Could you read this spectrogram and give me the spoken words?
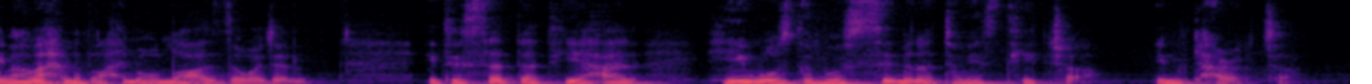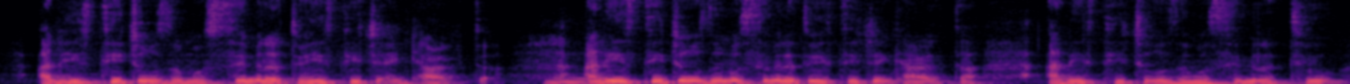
Imam Ahmad rahimahullah azza wa jal, it is said that he had he was the most similar to his teacher in character. And his hmm. teacher was the most similar to his teacher in character. Hmm. And his teacher was the most similar to his teacher in character. And his teacher was the most similar to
